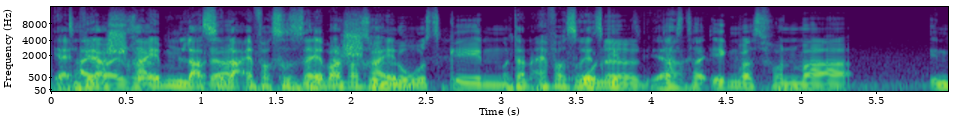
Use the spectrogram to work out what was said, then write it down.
Ja, entweder schreiben lassen oder einfach so selber einfach schreiben so losgehen. und dann einfach so, jetzt ohne, geht- ja. dass da irgendwas von mal in,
